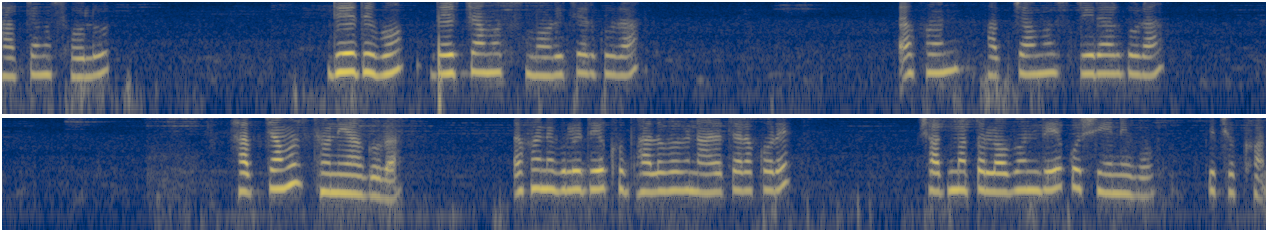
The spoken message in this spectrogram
হাফ চামচ হলুদ দিয়ে দেব, দেড় চামচ মরিচের গুঁড়া, এখন হাফ চামচ জিরার গুঁড়া, হাফ চামচ ধনিয়া গুঁড়া। এখন এগুলো দিয়ে খুব ভালোভাবে নাড়াচাড়া করে স্বাদমতো লবণ দিয়ে কষিয়ে নেব কিছুক্ষণ।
